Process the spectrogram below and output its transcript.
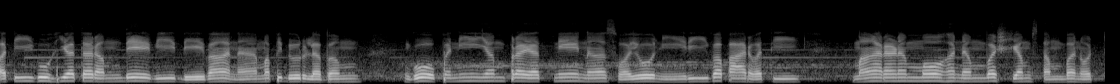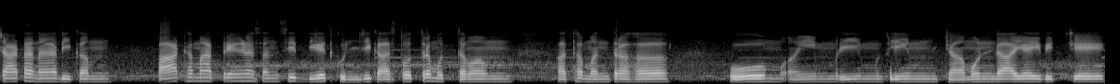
अतिगुह्यतरं देवी देवानामपि दुर्लभं। गोपनीयं प्रयत्नेन स्वयोनीरीव पार्वती। मारणं मोहनं वश्यं स्तम्भनोच्चाटनादिकं। पाठमात्रेण संसिद्ध्येत् कुञ्जिकास्तोत्रमुत्तमम्। अथ मन्त्रः ॐ ऐं ह्रीं क्लीं चामुण्डायै विच्चे।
